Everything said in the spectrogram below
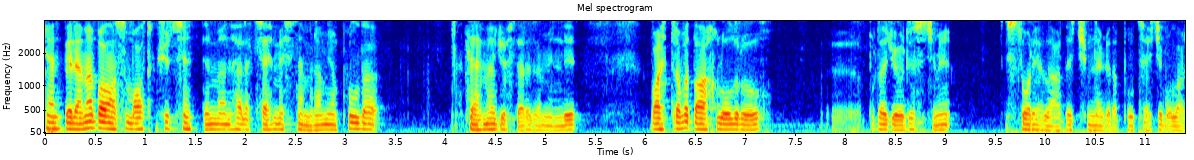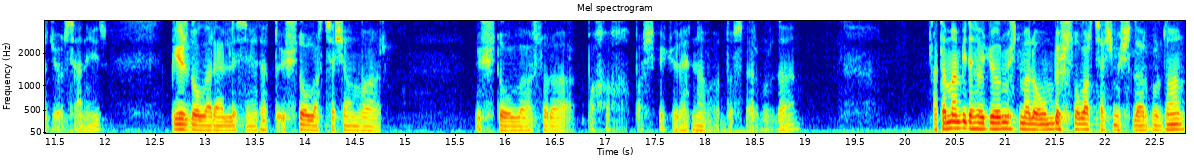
Yəni belə mən balansım 63 sentdir. Mən hələ çəkmək istəmirəm. Yəni pul da çəkməyə göstərəcəm indi. White-Trava daxil oluruq. Burada gördüyünüz kimi istoriyalarda kim nə qədər pul çəkib onlar görsənir. 1 dollar 50 sent, hətta 3 dollar çəkən var. 3 dollar sonra baxaq başqa görək nə var dostlar burada. Hətta mən bir dəfə görmüşdüm hələ 15 dollar çəkmişdilər burdan.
